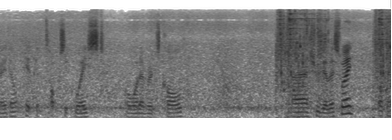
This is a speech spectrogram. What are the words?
Okay, don't hit the toxic waste, or whatever it's called. Uh, should we go this way? Okay.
